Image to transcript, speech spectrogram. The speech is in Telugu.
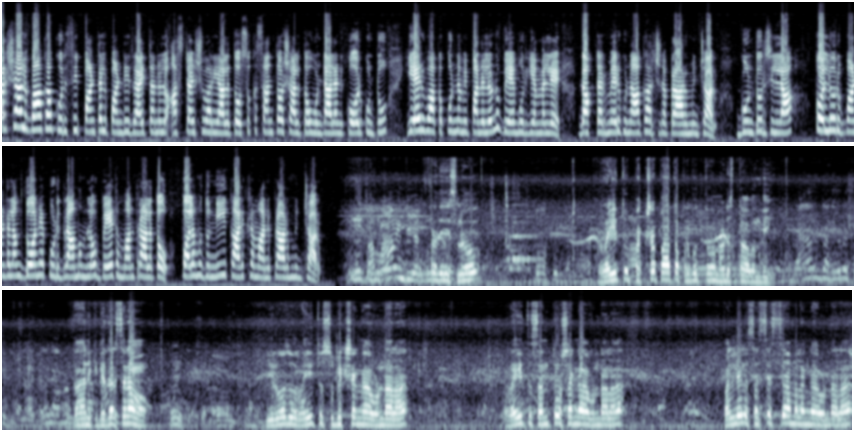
వర్షాలు బాగా కురిసి పంటలు పండి రైతన్నులు అష్టైశ్వర్యాలతో సుఖ సంతోషాలతో ఉండాలని కోరుకుంటూ ఏరువాక పున్నమి పనులను వేమూరు ఎమ్మెల్యే డాక్టర్ మెరుగు నాగార్జున ప్రారంభించారు. గుంటూరు జిల్లా కొల్లూరు మండలం దోనేపూడి గ్రామంలో వేద మంత్రాలతో పొలము దున్ని ఈ కార్యక్రమాన్ని ప్రారంభించారు. ఆంధ్రప్రదేశ్లో రైతు పక్షపాత ప్రభుత్వం నడుస్తూ ఉంది. దానికి నిదర్శనం ఈరోజు రైతు సుభిక్షంగా ఉండాలా? రైతు సంతోషంగా ఉండాలా? పల్లెలు సస్యశ్యామలంగా ఉండాలా?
